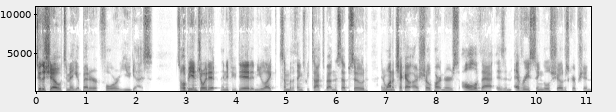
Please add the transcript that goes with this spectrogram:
to the show to make it better for you guys. So hope you enjoyed it. And if you did and you liked some of the things we talked about in this episode and want to check out our show partners, all of that is in every single show description.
